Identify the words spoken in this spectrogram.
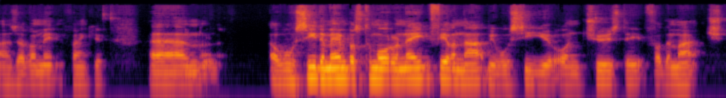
as ever, mate. Thank you. Um, thank you. I will see the members tomorrow night. Failing that, we will see you on Tuesday for the match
